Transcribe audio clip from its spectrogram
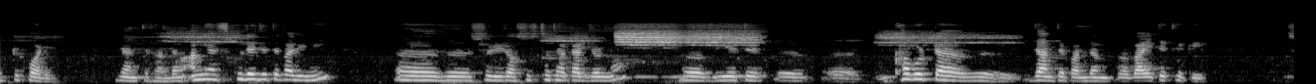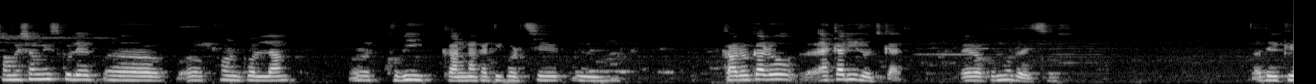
একটু পরে জানতে পারলাম। আমি আর স্কুলে যেতে পারিনি আহ, শরীর অসুস্থ থাকার জন্য আহ, ইয়েতে খবরটা জানতে পারলাম বাড়িতে থেকে। সঙ্গে সঙ্গে স্কুলে ফোন করলাম। খুবই কান্নাকাটি করছে। কারও কারও একারই রোজগার, এরকমও রয়েছে। তাদেরকে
